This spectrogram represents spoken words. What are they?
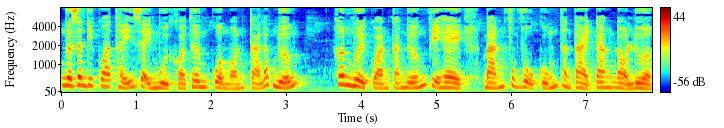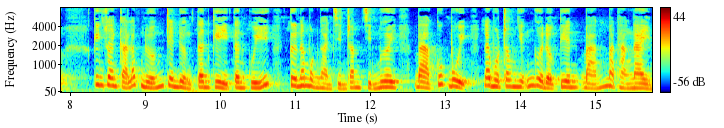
người dân đi qua thấy dậy mùi khói thơm của món cá lóc nướng. Hơn 10 quán cá nướng vỉa hè bán phục vụ cúng thần tài đang đỏ lửa. Kinh doanh cá lóc nướng trên đường Tân Kỳ, Tân Quý từ năm 1990, bà Cúc Bụi là một trong những người đầu tiên bán mặt hàng này.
